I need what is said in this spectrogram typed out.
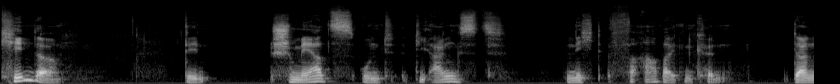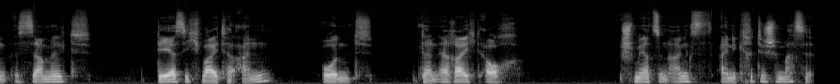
Kinder den Schmerz und die Angst nicht verarbeiten können, dann sammelt der sich weiter an und dann erreicht auch Schmerz und Angst eine kritische Masse.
